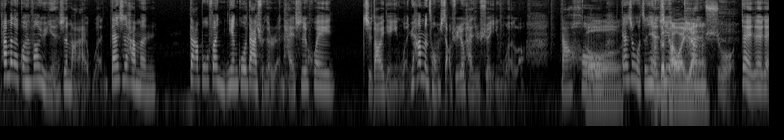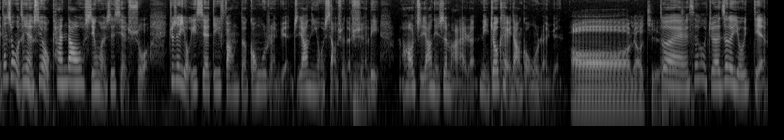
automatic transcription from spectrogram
他们的官方语言是马来文，但是他们大部分念过大学的人还是会知道一点英文，因为他们从小学就开始学英文了。然后，哦，但是我之前是有看说，对对对，但是我之前是有看到新闻是写说，就是有一些地方的公务人员，只要你有小学的学历，然后只要你是马来人，你就可以当公务人员。哦，了解。对，解所以我觉得这个有一点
